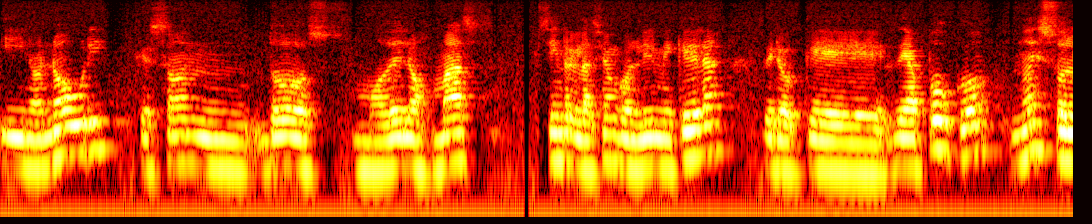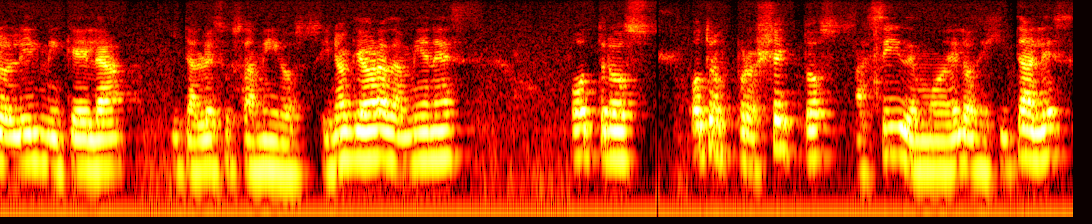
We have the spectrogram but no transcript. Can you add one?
y Nonouri, que son dos modelos más sin relación con Lil Miquela, pero que de a poco no es solo Lil Miquela y tal vez sus amigos, sino que ahora también es otros, otros proyectos así de modelos digitales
